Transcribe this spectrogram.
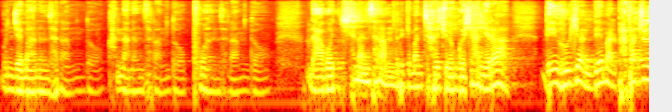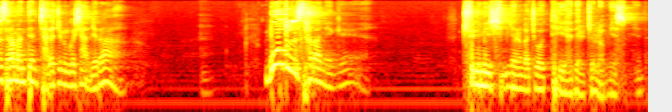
문제 많은 사람도 갓나는 사람도 부한 사람도 나하고 친한 사람들에게만 잘해주는 것이 아니라 내 의견 내 말 받아주는 사람한테는 잘해주는 것이 아니라 모든 사람에게 주님의 심정을 가지고 대해야 될 줄로 믿습니다.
